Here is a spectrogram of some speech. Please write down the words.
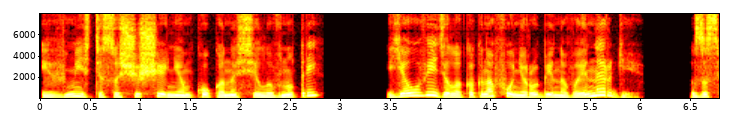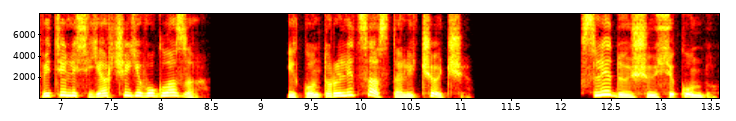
И вместе с ощущением кокона силы внутри я увидела, как на фоне рубиновой энергии засветились ярче его глаза, и контуры лица стали четче. В следующую секунду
